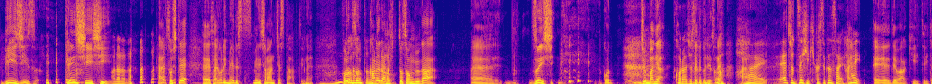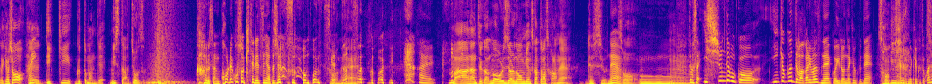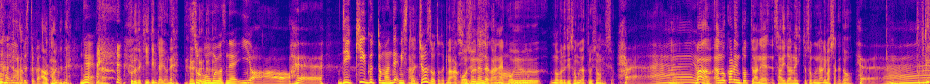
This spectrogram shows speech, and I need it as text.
ビージーズ、テンシーシーあららら。ー、はい、そして、えー最後にメリスメリサ・マンチェスターっていうね、こと。の彼らのヒットソングが、えー随し、こう、順番に、はコラージュ出てくるんですねあはい。え、ちょっとぜひ聞かせてください。はい。えーでは聞いていただきましょう。はいえーディッキー・グッドマンでミスター・ジョーズ。カールさん、これこそ規天烈に私はすごい思うんですけど。そうねすごい。はい。まあ、なんていうか、もうオリジナルの音源使ってますからね。ですよね。そううんうんでもさ、一瞬でもこう、いい曲ってわかりますね。こういろんな曲ね。そうね。ビージーズの曲とかね、イーグルスとか。改めてね。ね。うんフルで聞いてみたいよね。そう思いますね。いやー、へえ。ディッキー・グッドマンでミスター・ジョーズをお届けいまあ、たしました。50年代からね、こうう。いうノベルティソングやってる人なんですよ。へえ、うんまあ、あの、彼にとってはね、最大のヒットソングになりましたけど、へえ、トッ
